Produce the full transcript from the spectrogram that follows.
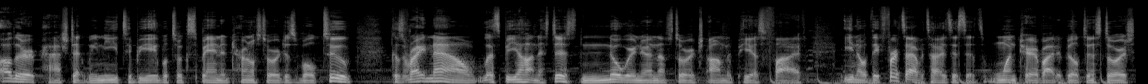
other patch that we need to be able to expand internal storage as well too. Because right now, let's be honest, there's nowhere near enough storage on the PS5. You know, they first advertised this as one terabyte of built-in storage,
